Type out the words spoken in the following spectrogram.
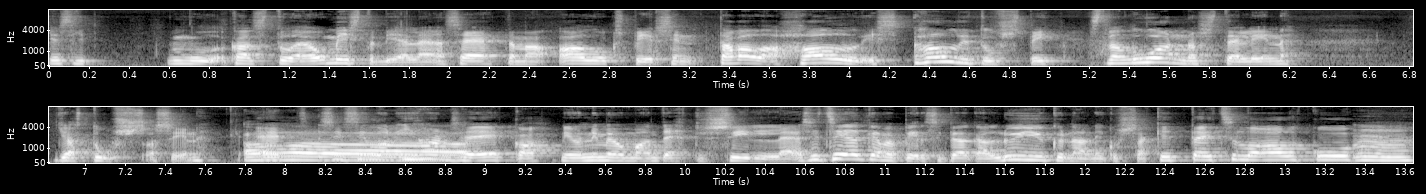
Ja sit mulla kanssa tulee omista mieleen se, että mä aluksi piirsin tavallaan hallis, hallitusti, sitten mä luonnostelin ja tussasin. Et, siis silloin ihan se eka niin on nimenomaan tehty silleen. Sitten sen jälkeen mä piirsin pelkän lyijykynän, niin kuin säkin teit silloin alkuun, mm.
